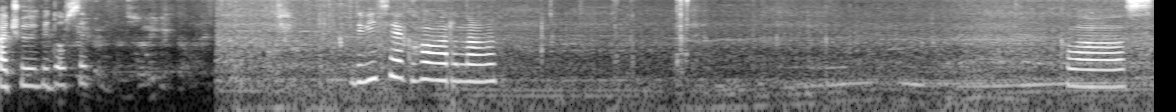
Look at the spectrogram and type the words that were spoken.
Скачую відоси. Дивіться, як гарно. Клас.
